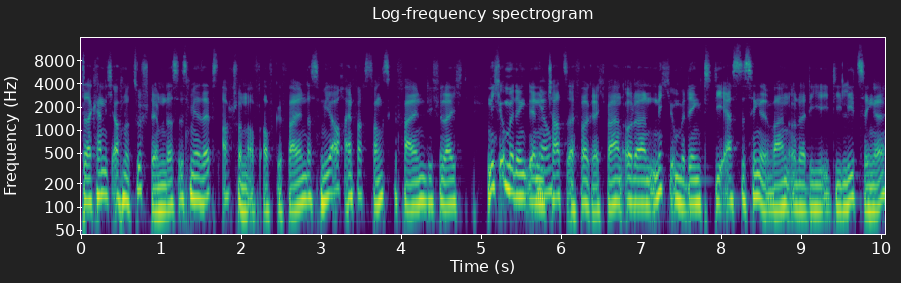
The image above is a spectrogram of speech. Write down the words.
da kann ich auch nur zustimmen. Das ist mir selbst auch schon oft aufgefallen, dass mir auch einfach Songs gefallen, die vielleicht nicht unbedingt in den Charts erfolgreich waren oder nicht unbedingt die erste Single waren oder die, die Leadsingle.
